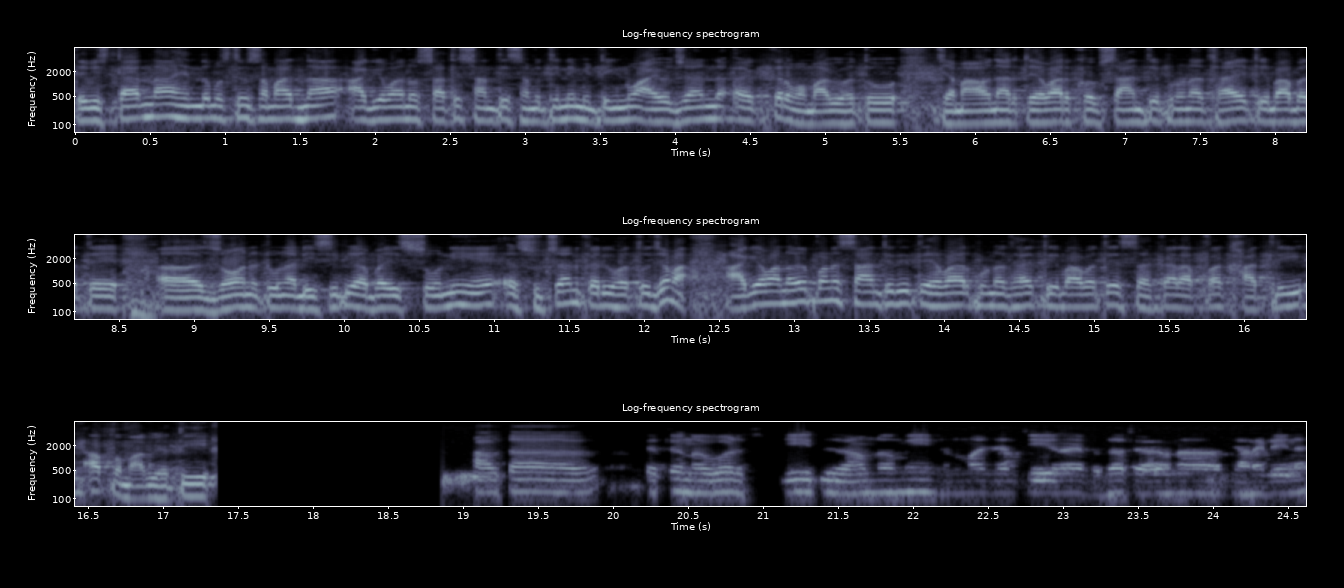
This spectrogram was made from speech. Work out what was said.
તે વિસ્તારના હિન્દુ મુસ્લિમ સમાજના આગેવાનો સાથે શાંતિ સમિતિની મિટિંગનું આયોજન કરવામાં આવ્યું હતું. જેમાં આવનાર તહેવાર ખૂબ શાંતિપૂર્ણ થાય તે બાબતે ઝોન ટુના ડીસીપી અભય સોનીએ સૂચન કર્યું હતું. જેમાં આગેવાનોએ પણ શાંતિથી તહેવાર પૂર્ણ થાય તે બાબતે સહકાર આપવા ખાતરી આપવામાં આવી હતી. આવતા ચૈત્ર નવ વર્ષ ઈદ, રામનવમી, હનુમાન જયંતિ અને બધા તહેવારોના ધ્યાને લઈને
